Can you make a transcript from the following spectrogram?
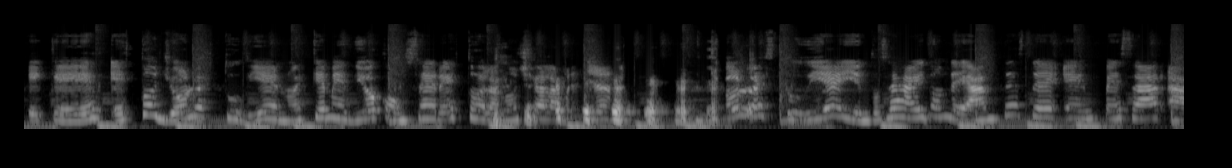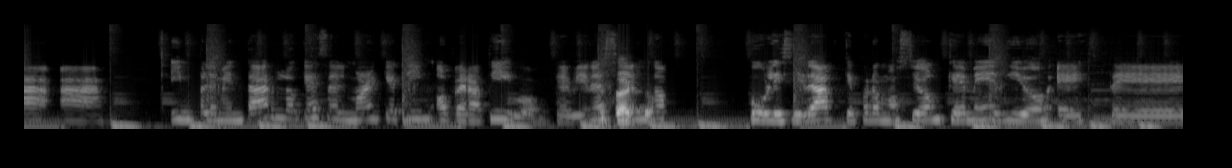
Que, esto yo lo estudié, no es que me dio con ser esto de la noche a la mañana. yo lo estudié y entonces ahí donde antes de empezar a, implementar lo que es el marketing operativo, que viene siendo publicidad, qué promoción, qué medio, este,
